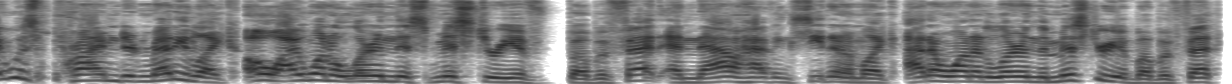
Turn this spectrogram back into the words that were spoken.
I was primed and ready, like, oh, I want to learn this mystery of Boba Fett. And now, having seen it, I'm like, I don't want to learn the mystery of Boba Fett.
